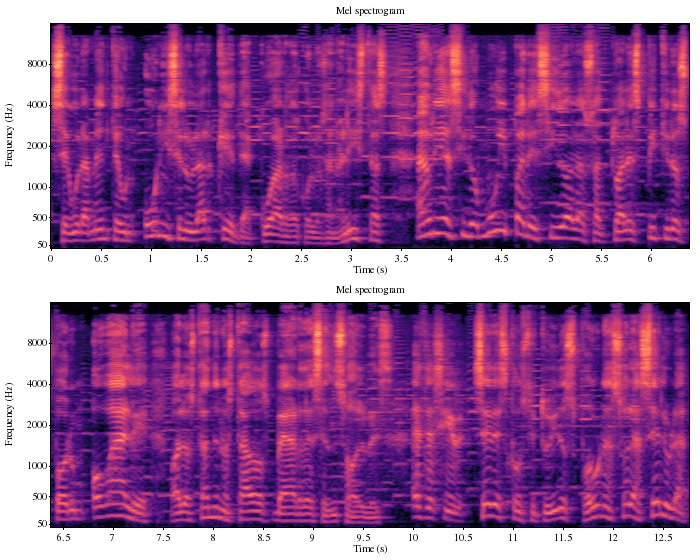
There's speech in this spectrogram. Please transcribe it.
seguramente un unicelular que, de acuerdo con los analistas, habría sido muy parecido a los actuales Pityrosporum ovale o a los tan denostados verdes en solves. Es decir, seres constituidos por una sola célula,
